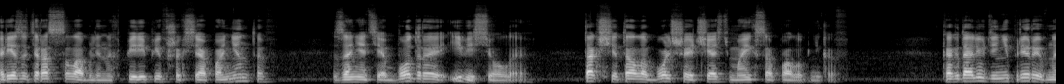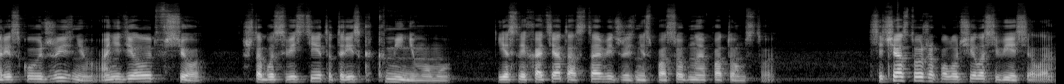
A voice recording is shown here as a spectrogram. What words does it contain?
Резать расслабленных, перепившихся оппонентов – занятие бодрое и веселое. Так считала большая часть моих сопалубников. Когда люди непрерывно рискуют жизнью, они делают все, чтобы свести этот риск к минимуму, если хотят оставить жизнеспособное потомство. Сейчас тоже получилось весело.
